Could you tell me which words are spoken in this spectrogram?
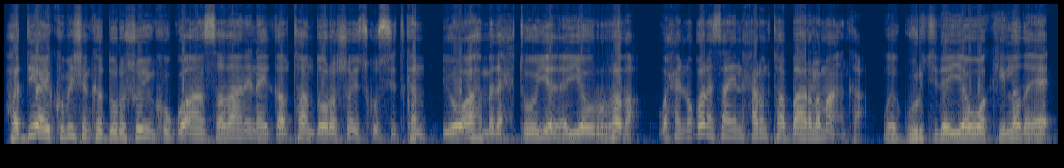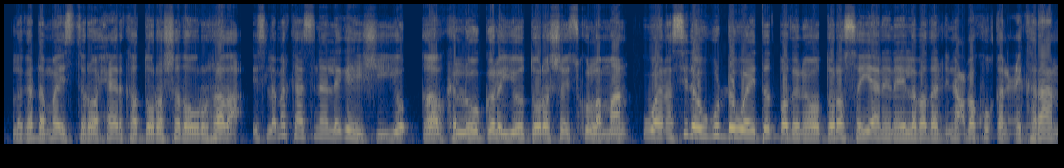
haddii ay komishanka doorashooyinku go'aansadaan inay qabtaan doorasho isku sidkan oo ah madaxtooyada iyo ururada waxay noqonaysaa in xarunta baarlamaanka waa guurtida iyo wakiilada e laga dhammaystiro xeerka doorashada ururada islamarkaasna laga heshiiyo qaabka loo gelayo doorasho isku lamaan. Waana sida ugu dhow ay dad badani oo dorosayaan inay labada dhinacba ku qanci karaan.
